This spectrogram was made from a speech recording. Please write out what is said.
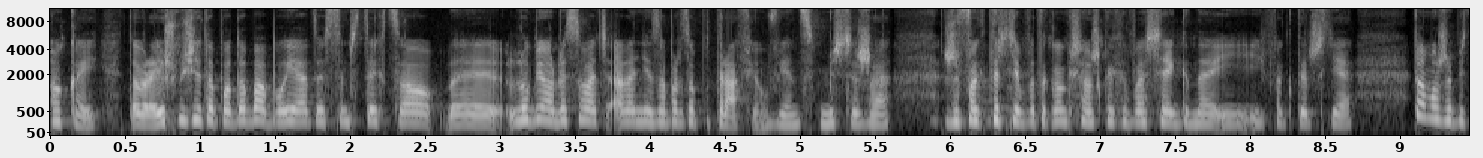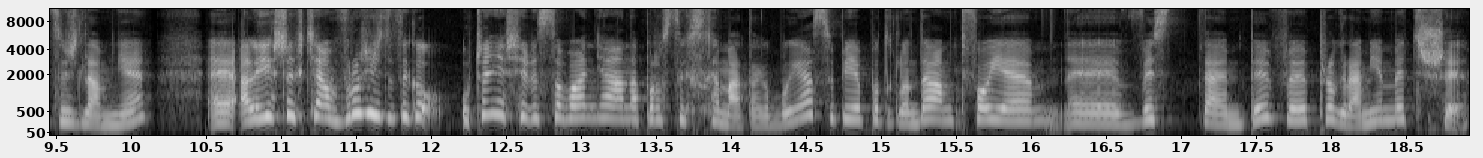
Okej, okay, dobra, już mi się to podoba, bo ja to jestem z tych, co y, lubią rysować, ale nie za bardzo potrafią, więc myślę, że, że faktycznie po taką książkę chyba sięgnę i, i faktycznie to może być coś dla mnie. E, ale jeszcze chciałam wrócić do tego uczenia się rysowania na prostych schematach, bo ja sobie podglądałam Twoje e, występy w programie My3,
